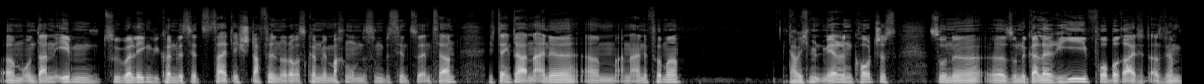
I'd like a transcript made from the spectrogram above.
Ähm, und dann eben zu überlegen, wie können wir es jetzt zeitlich staffeln oder was können wir machen, um das ein bisschen zu entzerren. Ich denke da an eine, ähm, an eine Firma, da habe ich mit mehreren Coaches so eine, äh, so eine Galerie vorbereitet. Also wir haben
